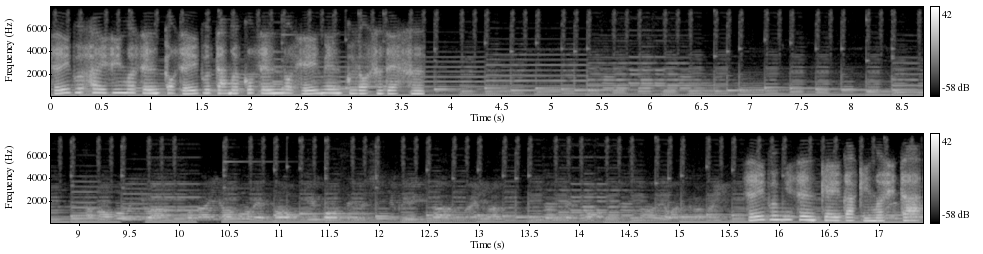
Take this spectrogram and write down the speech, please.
西武拝島線と西武多摩湖線の平面クロスです。西武2000系が来ました。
